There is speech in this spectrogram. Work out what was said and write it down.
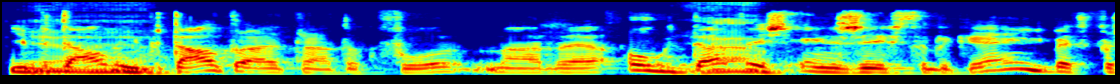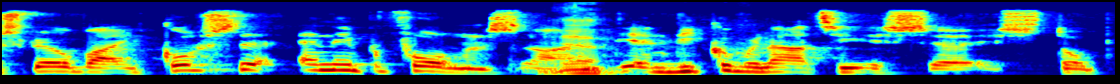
Je betaalt, ja, je betaalt er uiteraard ook voor, maar uh, ook dat is inzichtelijk. Hè? Je bent voorspelbaar in kosten en in performance. Nou, en, die, en die combinatie is, uh, is top.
